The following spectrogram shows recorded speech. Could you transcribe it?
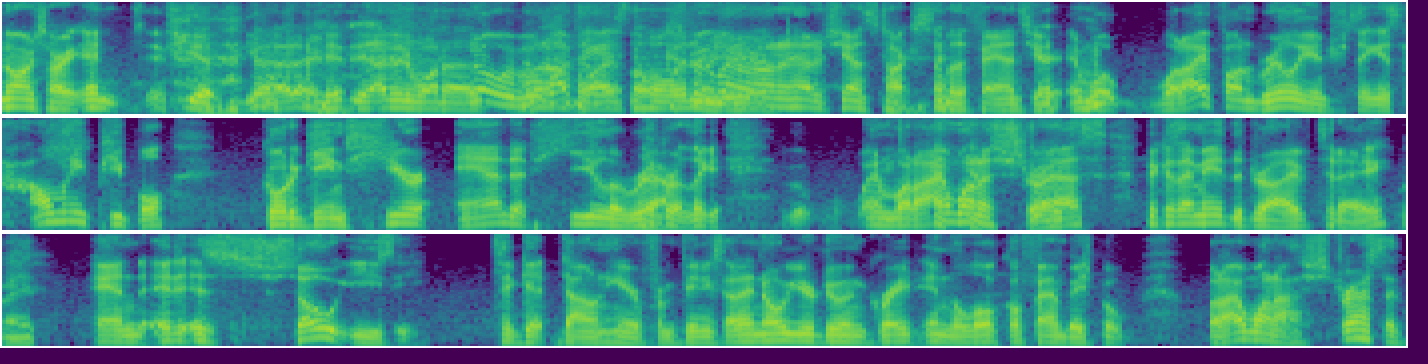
No, I'm sorry. And if Yeah, yeah. I didn't, I didn't want to no, but one thing, monopolize the whole 'cause we interview. went around and had a chance to talk to some of the fans here, and what what I found really interesting is how many people go to games here and at Gila River. Like, and what I want to That's right. stress because I made the drive today, Right. and it is so easy to get down here from Phoenix. And I know you're doing great in the local fan base, but but I want to stress that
